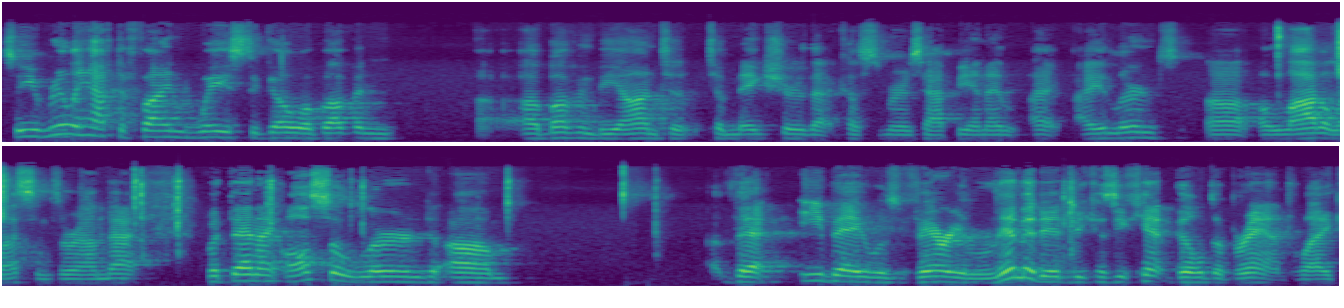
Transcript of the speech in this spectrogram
So you really have to find ways to go above and above and beyond to, to make sure that customer is happy. And I, I, I learned uh, a lot of lessons around that. But then I also learned um, that eBay was very limited because you can't build a brand. Like,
